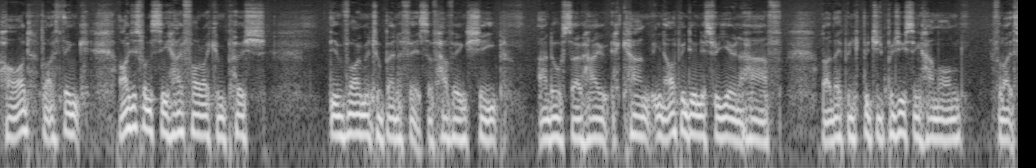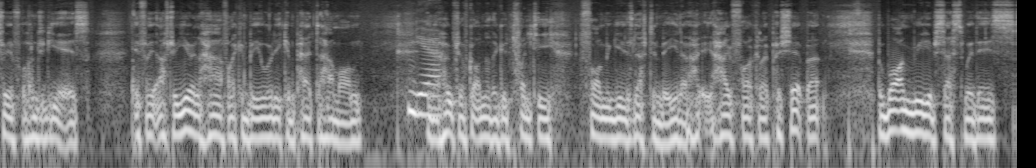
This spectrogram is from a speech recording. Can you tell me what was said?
hard. But I think I just want to see how far I can push the environmental benefits of having sheep and also how can you know I've been doing this for a year and a half like they've been producing jamon for like three or four hundred years. If I, after a year and a half I can be already compared to jamon, yeah. You know, hopefully I've got another good twenty farming years left in me. You know, how, how far can I push it? But but what I'm really obsessed with is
